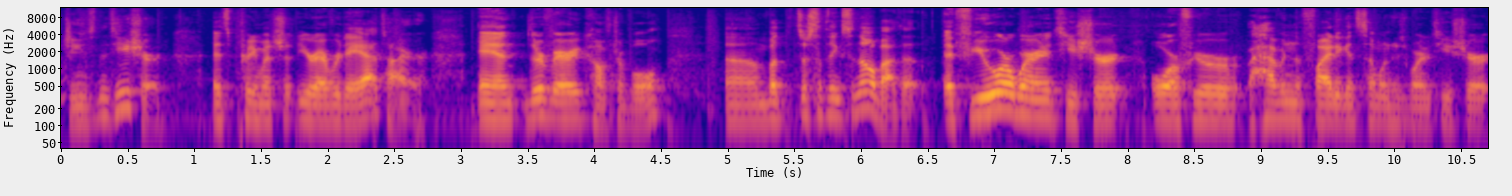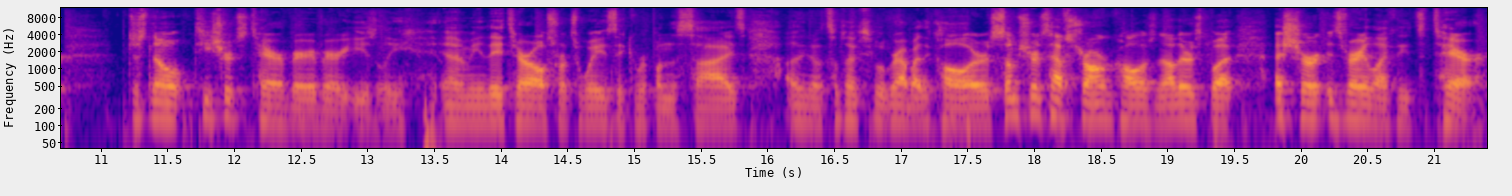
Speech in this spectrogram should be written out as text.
jeans and a t-shirt. It's pretty much your everyday attire. And they're very comfortable, um, but just some things to know about that. If you are wearing a t-shirt, or if you're having to fight against someone who's wearing a t-shirt, just know t-shirts tear very, very easily. I mean, they tear all sorts of ways. They can rip on the sides. Uh, you know, sometimes people grab by the collars. Some shirts have stronger collars than others, but a shirt is very likely to tear.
